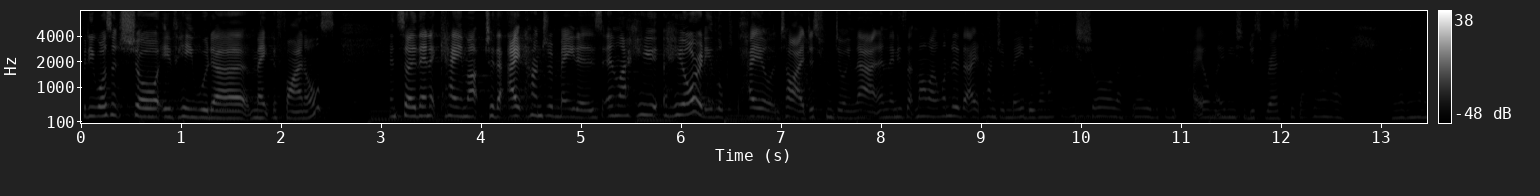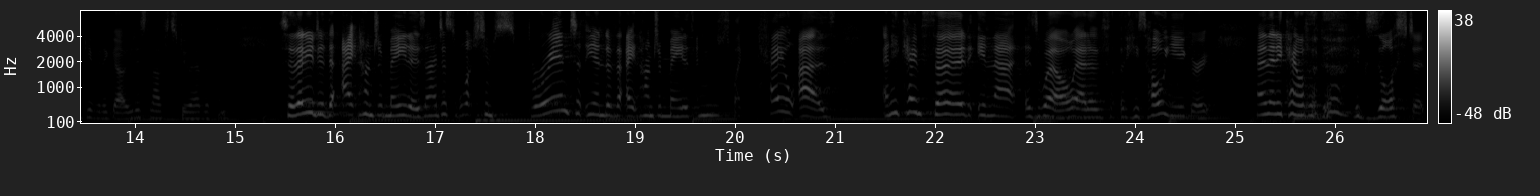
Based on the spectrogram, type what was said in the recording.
but he wasn't sure if he would uh, make the finals. And so then it came up to the 800 meters, and like he, he already looked pale and tired just from doing that. And then he's like, "Mom, I want to do the 800 meters." I'm like, "Are you sure? Like you already look a bit pale. Maybe you should just rest." He's like, "No, no, I really want to give it a go. He just loves to do everything." So then he did the 800 meters, and I just watched him sprint at the end of the 800 meters, and he was like pale as, and he came third in that as well out of his whole year group. And then he came off like exhausted.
